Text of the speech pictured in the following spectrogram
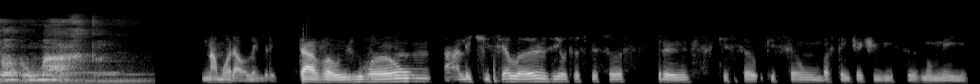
tocam uma harpa. Na moral, lembrei. Tava o João, a Letícia Lanz e outras pessoas trans que são, que são bastante ativistas no meio.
